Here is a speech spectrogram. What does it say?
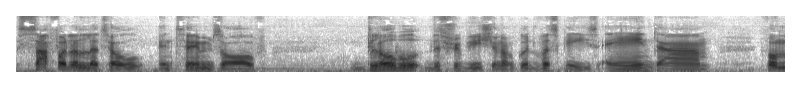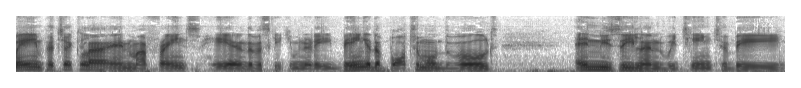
suffered a little in terms of global distribution of good whiskies and um, for me in particular and my friends here in the whiskey community being at the bottom of the world in New Zealand we tend to be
